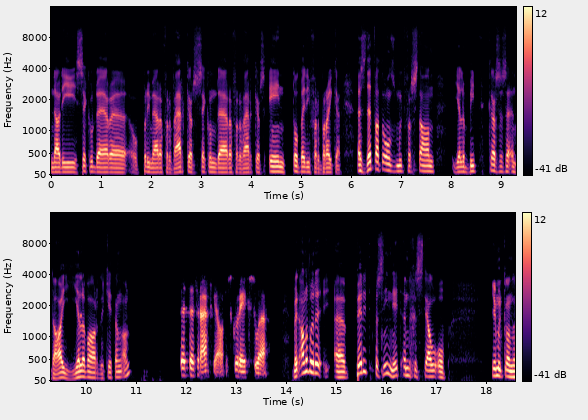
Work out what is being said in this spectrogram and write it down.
na die sekondêre of primêre verwerkers, sekondêre verwerkers en tot by die verbruiker. Is dit wat ons moet verstaan julle bied kursusse in daai hele waardeketting aan? Dit is reg, ja, dit is korrek so. Met ander woorde, uh Peritum is nie net ingestel op jy moet kan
